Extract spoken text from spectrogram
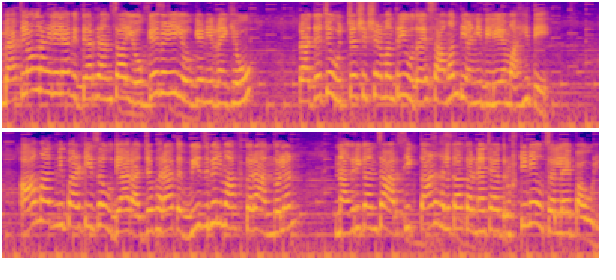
बॅकलॉग राहिलेल्या विद्यार्थ्यांचा योग्य वेळी योग्य निर्णय घेऊ. राज्याचे उच्च शिक्षण मंत्री उदय सामंत यांनी दिली आहे माहिती. आम आदमी पार्टीचं उद्या राज्यभरात वीज बिल माफ करा आंदोलन. नागरिकांचा आर्थिक ताण हलका करण्याच्या दृष्टीने उचललंय पाऊल.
